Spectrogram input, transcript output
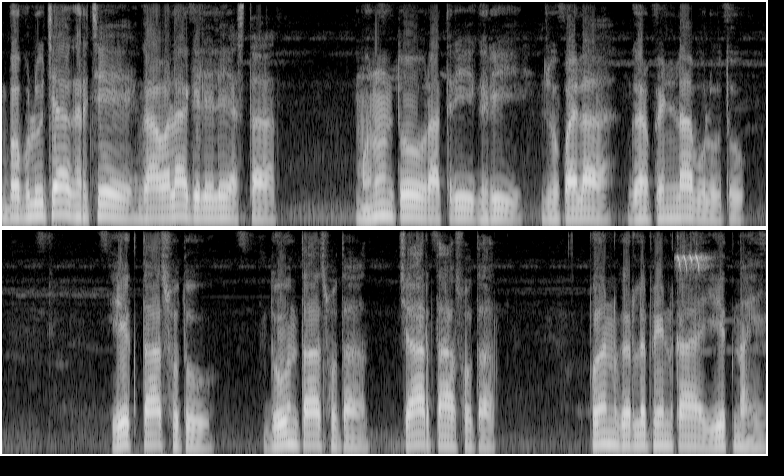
बबलूच्या घरचे गावाला गेलेले असतात. म्हणून तो रात्री घरी झोपायला गर्लफ्रेंडला बोलवतो. एक तास होतो. दोन तास होतात. चार तास होतात. पण गर्लफ्रेंड काय येत नाही.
